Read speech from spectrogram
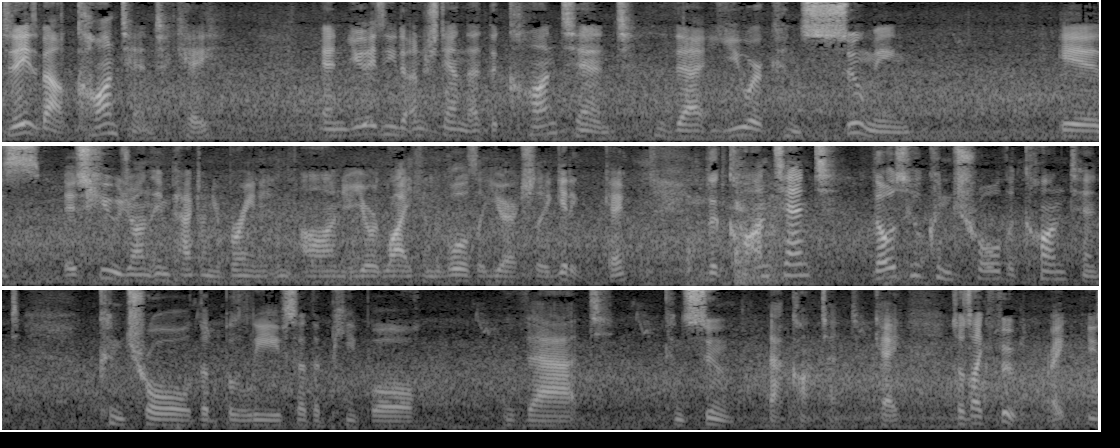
Today is about content, okay? And you guys need to understand that the content that you are consuming is is huge on the impact on your brain and on your life and the goals that you're actually getting, okay? The content, those who control the content control the beliefs of the people that consume that content, okay? So it's like food, right? You,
